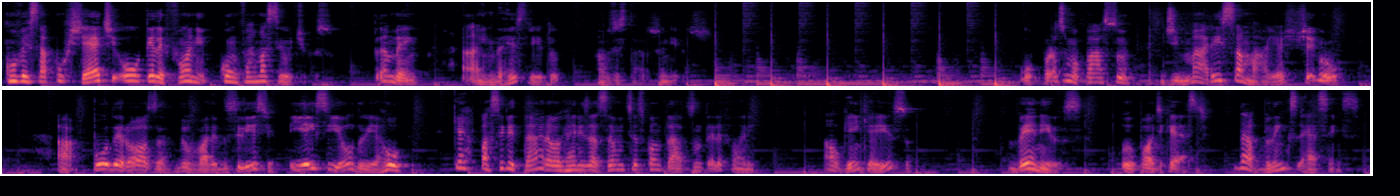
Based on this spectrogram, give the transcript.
conversar por chat ou telefone com farmacêuticos, também ainda restrito aos Estados Unidos. O próximo passo de Marissa Mayer chegou a poderosa do Vale do Silício e ex-CEO do Yahoo, quer facilitar a organização de seus contatos no telefone. Alguém quer isso? B-News, o podcast da Blinks Essence.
